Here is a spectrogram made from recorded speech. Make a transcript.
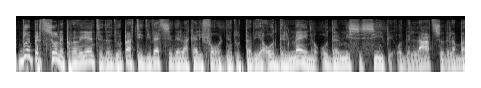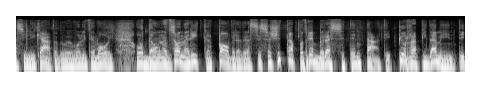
Due persone provenienti da due parti diverse della California, tuttavia, o del Maine o dal Mississippi o del Lazio, della Basilicata, dove volete voi, o da una zona ricca e povera della stessa città, potrebbero essere tentati più rapidamente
